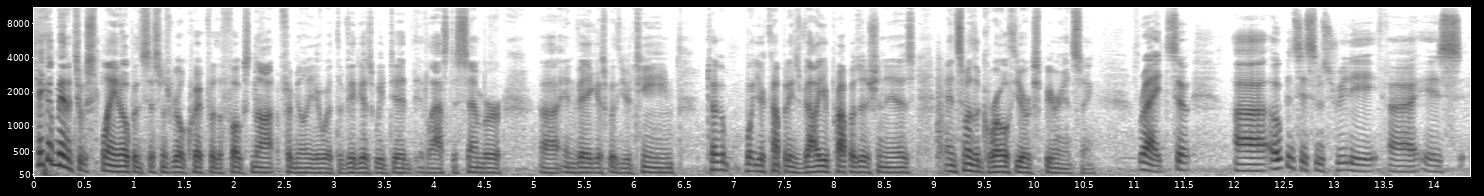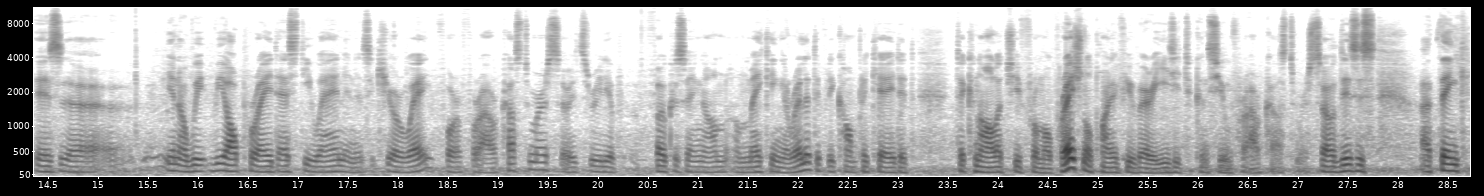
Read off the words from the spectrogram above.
Take a minute to explain Open Systems real quick for the folks not familiar with the videos we did last December uh, in Vegas with your team. Talk about what your company's value proposition is and some of the growth you're experiencing. Right, so uh, Open Systems really uh, is, is uh, you know, we, we operate SD-WAN in a secure way for, for our customers, so it's really a, focusing on, on making a relatively complicated technology from operational point of view very easy to consume for our customers. So this is, I think,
